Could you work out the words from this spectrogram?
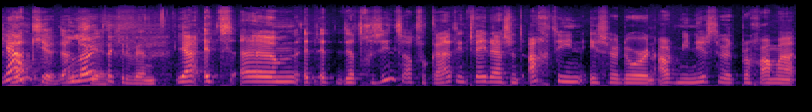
Ja, dank je, dank Leuk je. dat je er bent. Ja, het, um, het, het, dat gezinsadvocaat in 2018 is er door een oud-minister het programma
